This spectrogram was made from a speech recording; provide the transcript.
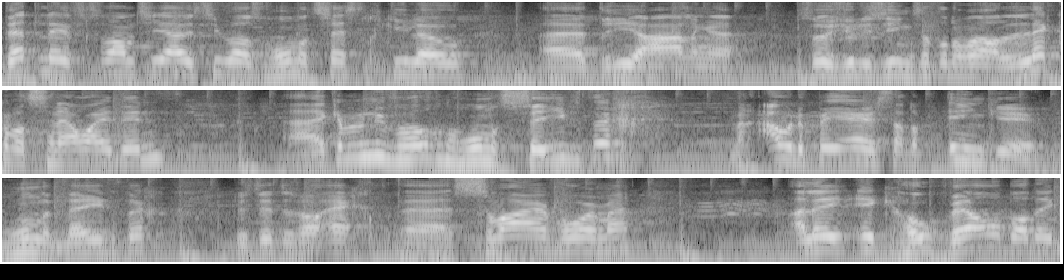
Deadlift van zojuist die was 160 kilo, uh, drie herhalingen. Zoals jullie zien zat er nog wel lekker wat snelheid in. Uh, ik heb hem nu verhoogd naar 170. Mijn oude PR staat op één keer 190. Dus dit is wel echt uh, zwaar voor me. Alleen ik hoop wel dat ik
